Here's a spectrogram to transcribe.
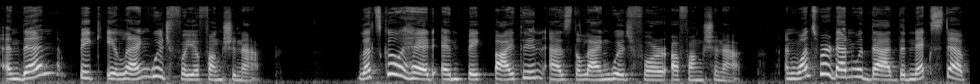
and then pick a language for your function app. Let's go ahead and pick Python as the language for our function app. And once we're done with that, the next step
